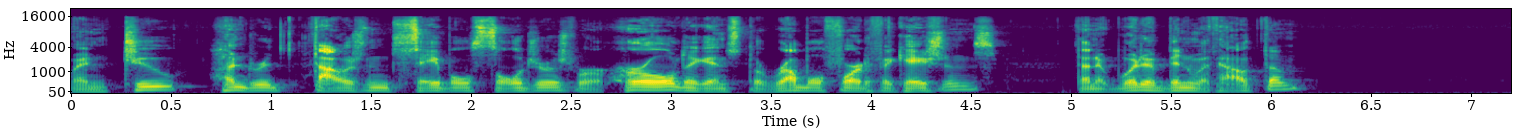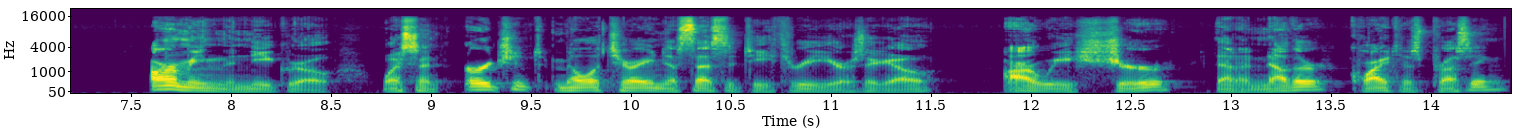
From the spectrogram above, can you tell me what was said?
when 200,000 sable soldiers were hurled against the rebel fortifications than it would have been without them? Arming the Negro was an urgent military necessity three years ago. Are we sure that another, quite as pressing,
